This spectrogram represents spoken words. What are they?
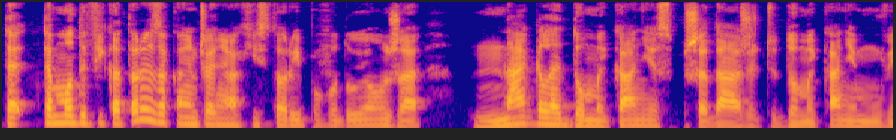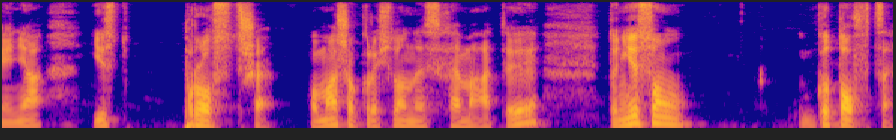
Te, te modyfikatory zakończenia historii powodują, że nagle domykanie sprzedaży czy domykanie mówienia jest prostsze, bo masz określone schematy. To nie są gotowce.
